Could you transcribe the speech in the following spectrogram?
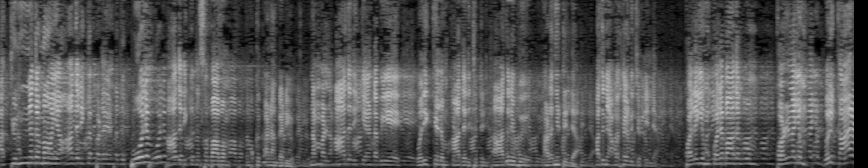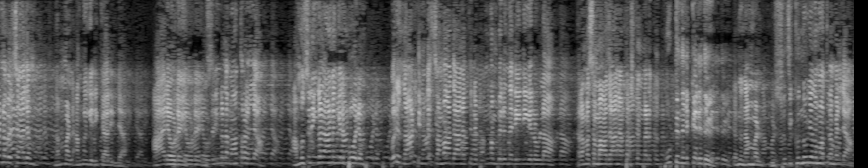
അത്യുന്നതമായ ആദരിക്കപ്പെടേണ്ടത് പോലും ആദരിക്കുന്ന സ്വഭാവം നമുക്ക് കാണാൻ കഴിയും. നമ്മൾ ആദരിക്കേണ്ടവയെ ഒരിക്കലും ആദരിച്ചിട്ടില്ല. ആദരവ് കളഞ്ഞിട്ടില്ല. അതിനെ അവഹേളിച്ചിട്ടില്ല. കൊലയും കൊലപാതകവും കൊള്ളയും ഒരു കാരണവശാലും നമ്മൾ അംഗീകരിക്കാറില്ല. ആരോട്? മുസ്ലിങ്ങളെ മാത്രമല്ല. അമുസ്ലിങ്ങളാണെങ്കിൽ പോലും ഒരു നാട്ടിന്റെ സമാധാനത്തിന് ഭംഗം വരുന്ന രീതിയിലുള്ള ക്രമസമാധാന പ്രശ്നങ്ങൾക്ക് കൂട്ടുനിൽക്കരുത് എന്ന് നമ്മൾ വിശ്വസിക്കുന്നു എന്ന് മാത്രമല്ല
